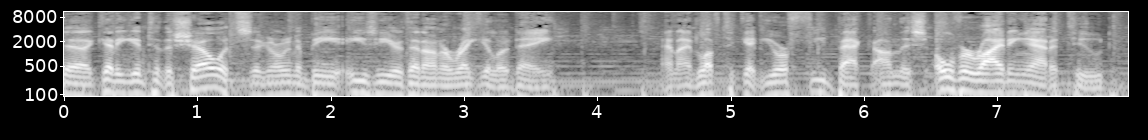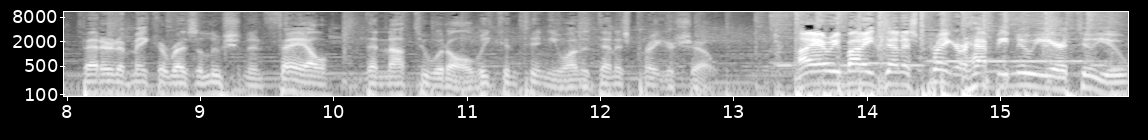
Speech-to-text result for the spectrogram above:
uh, getting into the show. It's going to be easier than on a regular day. And I'd love to get your feedback on this overriding attitude. Better to make a resolution and fail than not to at all. We continue on the Dennis Prager Show. Hi, everybody. Dennis Prager. Happy New Year to you.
